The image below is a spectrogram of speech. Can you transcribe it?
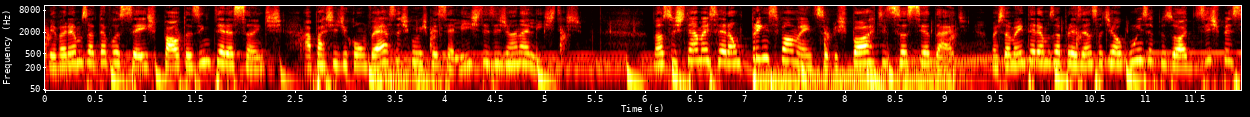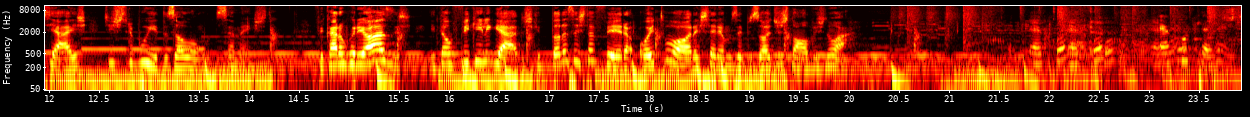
levaremos até vocês pautas interessantes a partir de conversas com especialistas e jornalistas. Nossos temas serão principalmente sobre esporte e sociedade, mas também teremos a presença de alguns episódios especiais distribuídos ao longo do semestre. Ficaram curiosos? Então fiquem ligados que toda sexta-feira, 8 horas, teremos episódios novos no ar. Eco, Eco, EcoCast.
